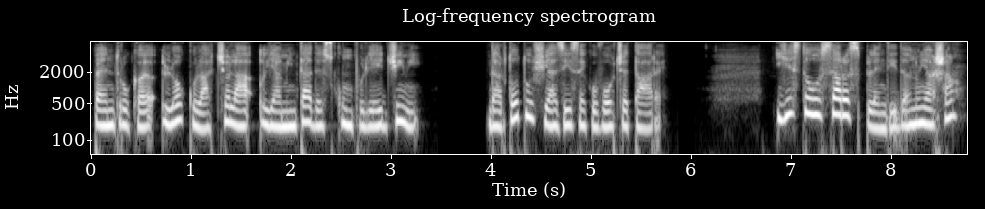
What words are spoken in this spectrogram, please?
pentru că locul acela îi amintea de scumpul ei Jimmy. Dar totuși i-a zise cu voce tare. Este o seară splendidă, nu-i așa?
